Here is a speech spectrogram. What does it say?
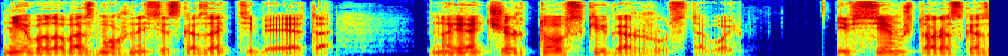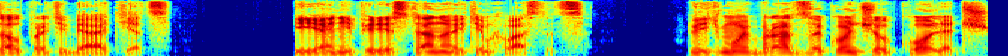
не было возможности сказать тебе это, но я чертовски горжусь тобой и всем, что рассказал про тебя отец. И я не перестану этим хвастаться. Ведь мой брат закончил колледж,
